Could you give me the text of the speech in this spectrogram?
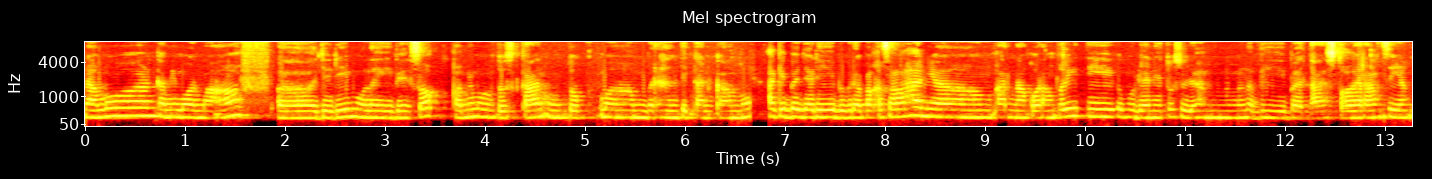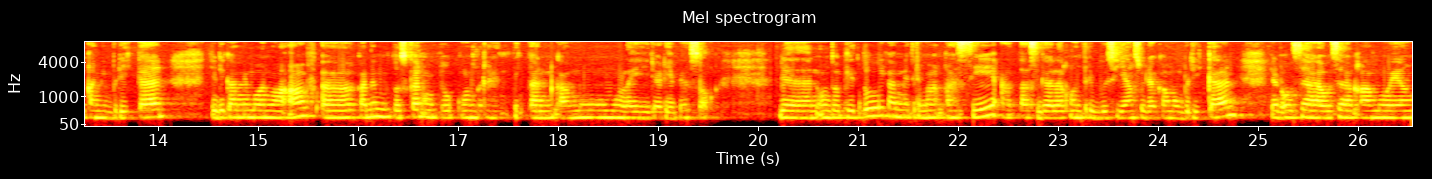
namun kami mohon maaf. Uh, jadi mulai besok kami memutuskan untuk memberhentikan kamu akibat dari beberapa kesalahan yang karena kurang teliti, kemudian itu sudah melebihi batas toleransi yang kami berikan. Jadi kami mohon maaf, uh, kami memutuskan untuk memberhentikan kamu mulai dari besok. Dan untuk itu kami terima kasih atas segala kontribusi yang sudah kamu berikan dan usaha-usaha kamu yang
